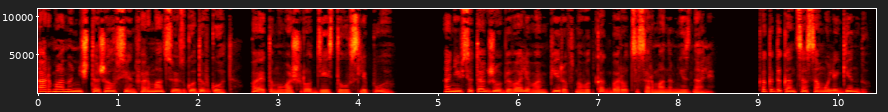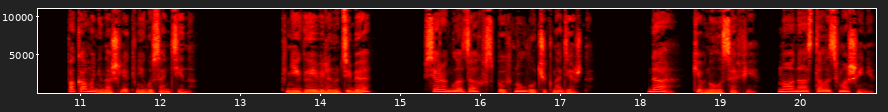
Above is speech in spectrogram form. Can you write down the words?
Арман уничтожал всю информацию из года в год, поэтому ваш род действовал вслепую. Они все так же убивали вампиров, но вот как бороться с Арманом не знали. Как и до конца саму легенду, пока мы не нашли книгу Сантина. «Книга Эвелин у тебя?» В серых глазах вспыхнул лучик надежды. «Да», — кивнула Софи, — «но она осталась в машине».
